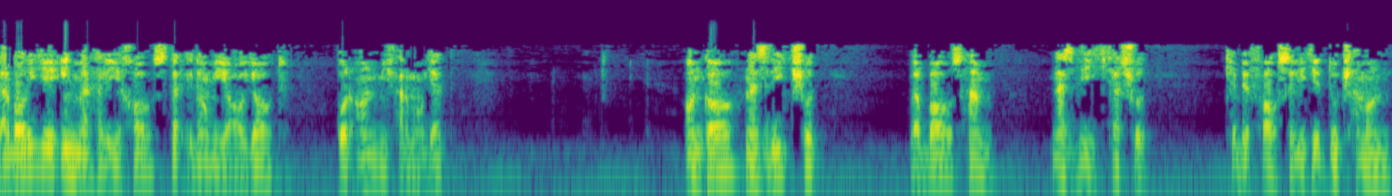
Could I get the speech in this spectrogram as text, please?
درباره این مرحله خاص در ادامه آیات قرآن میفرماید آنگاه نزدیک شد و باز هم نزدیکتر شد که به فاصله دو کمان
